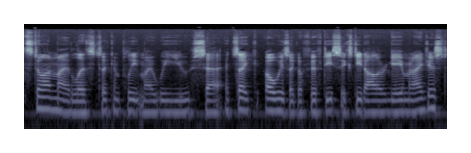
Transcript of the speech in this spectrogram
still on my list to complete my Wii U set. It's like always like a 50 60 dollar game and I just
